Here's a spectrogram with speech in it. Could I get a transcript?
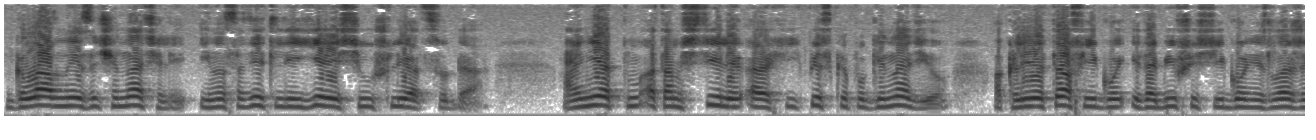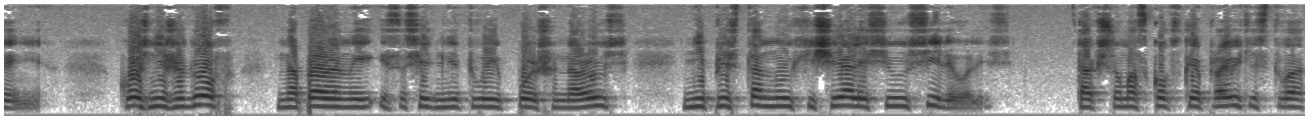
Главные зачинатели и насадители ереси ушли отсюда – они отомстили архиепископу Геннадию, оклеветав его и добившись его низложения. Козни жидов, направленные из соседней Литвы и Польши на Русь, непрестанно ухищрялись и усиливались, так что московское правительство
